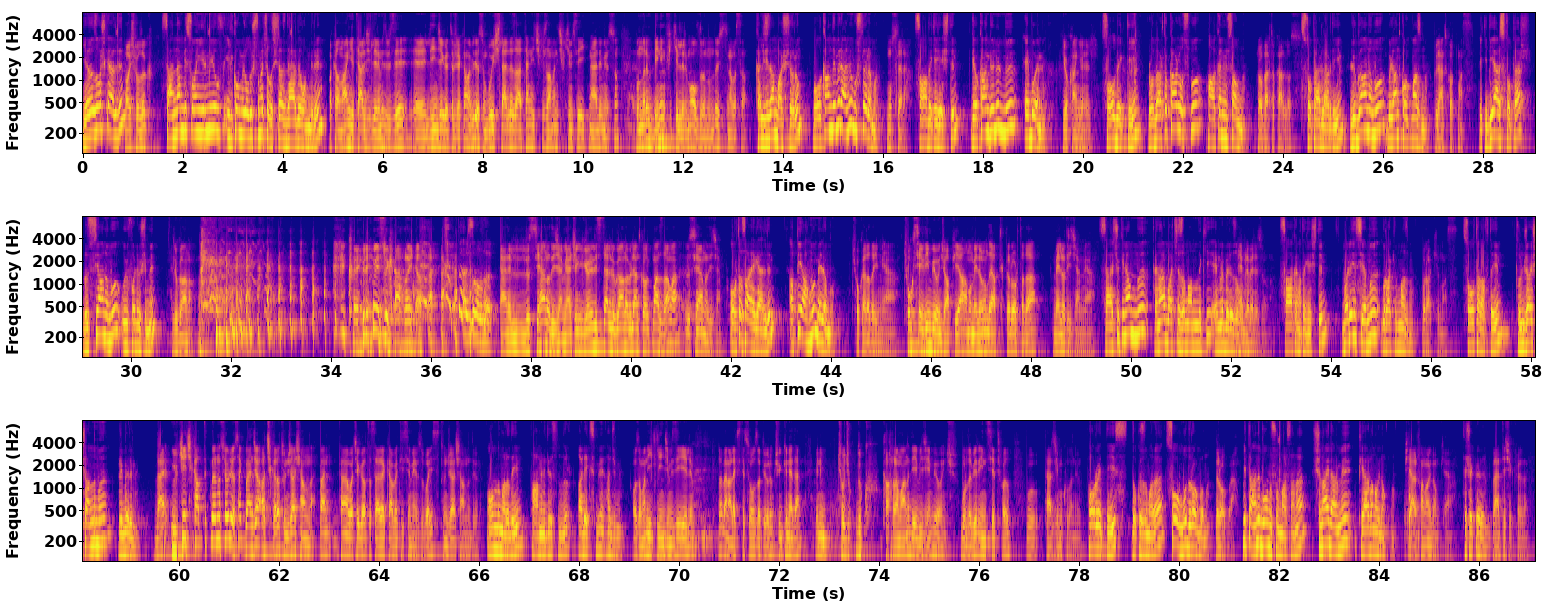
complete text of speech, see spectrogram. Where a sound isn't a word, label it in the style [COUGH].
Yağız hoş geldin. Hoş bulduk. Senden bir son 20 yıl ilk 11 oluşturmaya çalışacağız Derbi 11'i. Bakalım hangi tercihlerimiz bizi e, lince götürecek ama biliyorsun bu işlerde zaten hiçbir zaman hiçbir kimseyi ikna edemiyorsun. Bunların benim fikirlerim olduğunun da üstüne basalım. Kaleciden başlıyorum. Volkan Demirel mi Muslera mı? Muslera, Sağ beke geçtim. Gökhan Gönül mü Eboe mi? Gökhan Gönül, Sol bekteyim. Roberto Carlos mu Hakan Ünsal mı? Roberto Carlos, Stoperlerdeyim. Lugano mu Bülent Korkmaz mı? Bülent Korkmaz, Peki diğer stoper Luciano mu Ufaloji mi? Lugano. [LAUGHS] Koyabilir miyiz Lugano'yu? [LAUGHS] Ters oldu. yani Luciano diyeceğim. Yani çünkü gönül ister Lugano Bülent Korkmaz'dı ama Luciano diyeceğim. Orta sahaya geldim. Apiyah mı Melo mu? Çok aradayım ya. Çok sevdiğim bir oyuncu Apia ama Melo'nun da yaptıkları ortada. Melo diyeceğim ya. Selçuk İnan mı Fenerbahçe zamanındaki Emre Belezoğlu mu? Emre Belezoğlu, Sağ kanata geçtim. Valencia mı Burak Yılmaz mı? Burak Yılmaz. Sol taraftayım. Tuncay Şanlı mı Ribery mi? Ben ülkeye çıkarttıklarını söylüyorsak bence açık ara Tuncay Şanlı. Ben Fenerbahçe Galatasaray rekabeti ise mevzu bahis Tuncay Şanlı diyorum. 10 numaradayım. Tahmin ediyorsundur. Alex mi Hacı mı? O zaman ilk lincimizi yiyelim. Da ben Alex de Souza diyorum. Çünkü neden? Benim çocukluk kahramanı diyebileceğim bir oyuncu. Burada bir inisiyatif alıp bu tercihimi kullanıyorum. Forvet'teyiz. 9 numara. Sol mu Drogba mı? Drogba. Bir tane de bonusum var sana. Schneider mi Pierre Van Hooijdonk mu? Pierre Van Hooijdonk ya. Teşekkür ederim. Ben teşekkür ederim.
